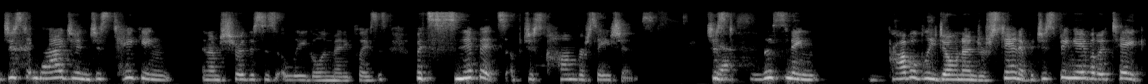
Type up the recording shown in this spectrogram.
just imagine just taking, and I'm sure this is illegal in many places, but snippets of just conversations, just yes. listening probably don't understand it but just being able to take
